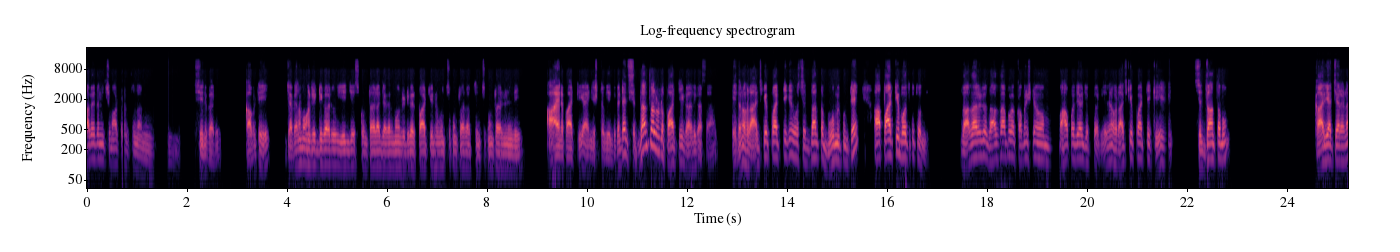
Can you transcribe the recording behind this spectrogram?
ఆవేదన నుంచి మాట్లాడుతున్నాను. సీను గారు. కాబట్టి జగన్మోహన్ రెడ్డి గారు ఏం చేసుకుంటారా? జగన్మోహన్ రెడ్డి గారి పార్టీని ఉంచుకుంటారా? తెంచుకుంటారా అనేది ఆయన పార్టీ ఆయన ఇష్టం. ఎందుకంటే అది సిద్ధాంతాలు ఉన్న పార్టీ కాదు కదా సార్. ఏదైనా ఒక రాజకీయ పార్టీకి ఒక సిద్ధాంతం భూమికి ఉంటే ఆ పార్టీ బతుకుతుంది. దాదాపుగా దాదాపుగా కమ్యూనిస్ట్ మహాపద్యాలు చెప్తారు. ఏదైనా ఒక రాజకీయ పార్టీకి సిద్ధాంతము కార్యాచరణ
